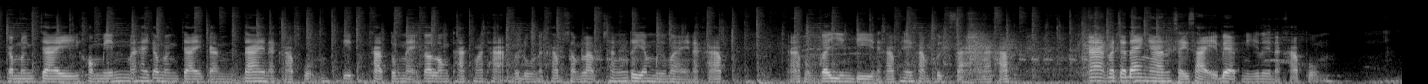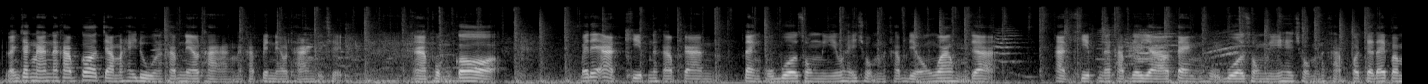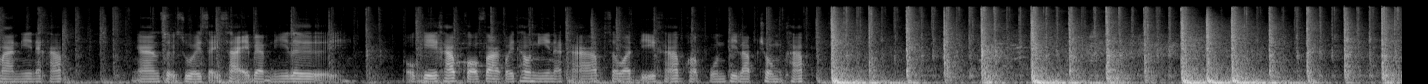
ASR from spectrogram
กำลังใจคอมเมนต์มาให้กำลังใจกันได้นะครับ ผมติดขัดตรงไหนก็ลองทักมาถามมาดูนะครับสำหรับช่างเรียมมือใหม่นะครับผมก็ยินดีนะครับให้คำปรึกษานะครับก็จะได้งานใสๆแบบนี้เลยนะครับ ผม หลังจากนั้นนะครับก็จะมาให้ดูนะครับแนวทางนะครับเป็นแนวทางเฉยๆผมก็ไม่ได้อัดคลิปนะครับการ แต่งหูบัวทรงนี้ไว้ให้ชมนะครับ เดี๋ยวว่างๆผมจะอัดคลิปนะครับยาวๆแต่งหูบัวทรงนี้ให้ชมนะครับ ก็จะได้ประมาณนี้นะครับ งานสวยๆใสๆแบบนี้เลย โอเคครับ ขอฝากไว้เท่านี้นะครับ สวัสดีครับ ขอบคุณที่รับชมครับ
